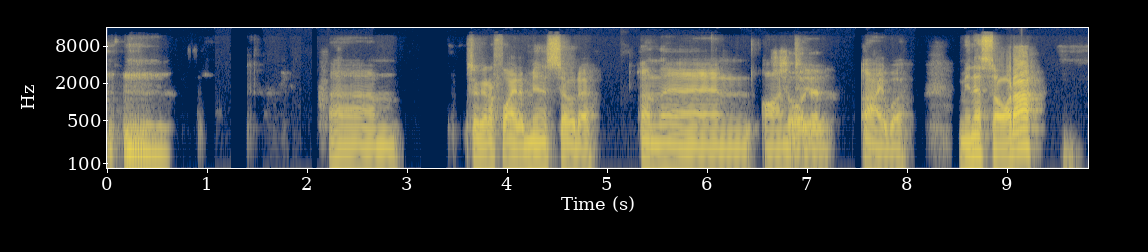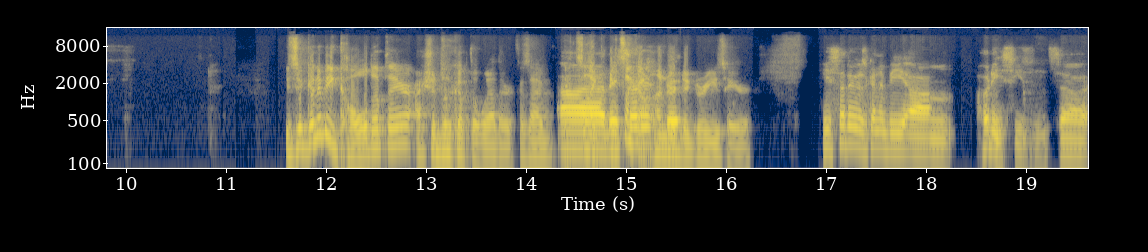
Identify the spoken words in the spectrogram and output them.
um, so I got to fly to Minnesota and then on to Iowa, Minnesota. Is it going to be cold up there? I should look up the weather because I it's Uh, like they it's like said hundred degrees here. He said it was going to be um hoodie season. So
